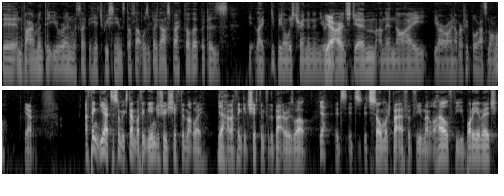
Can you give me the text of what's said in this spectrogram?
the environment that you were in with like the HPC and stuff that was a big aspect of it because like you've been always training in your Yeah. garage gym and then now you're around other people that's normal. Yeah. I think, yeah, to some extent, but I think the industry's shifting that way. Yeah. And I think it's shifting for the better as well. Yeah. It's it's it's so much better for, for your mental health, for your body image.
